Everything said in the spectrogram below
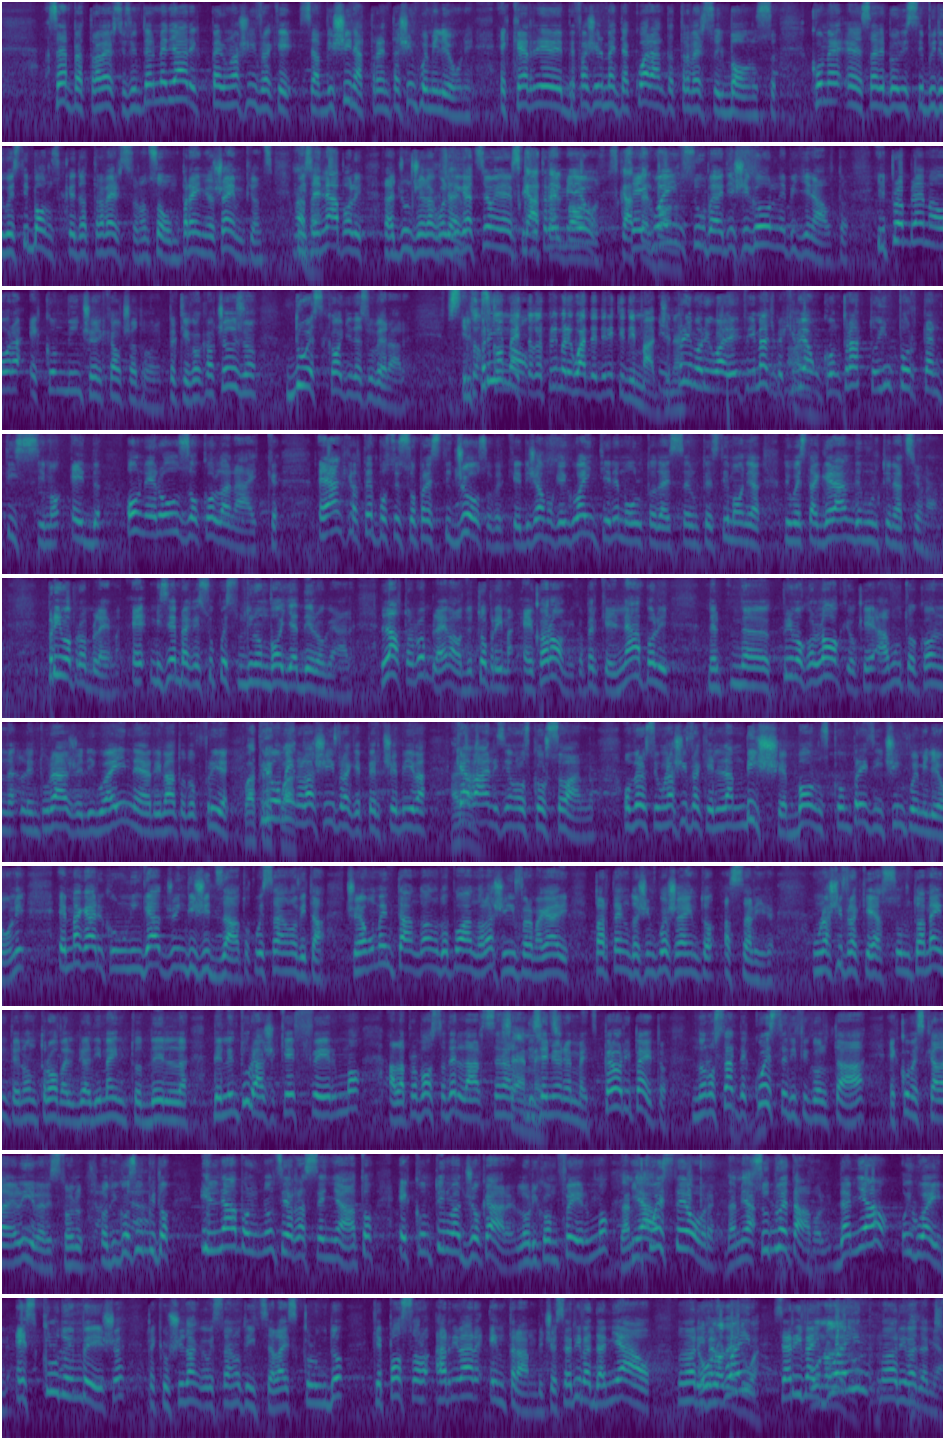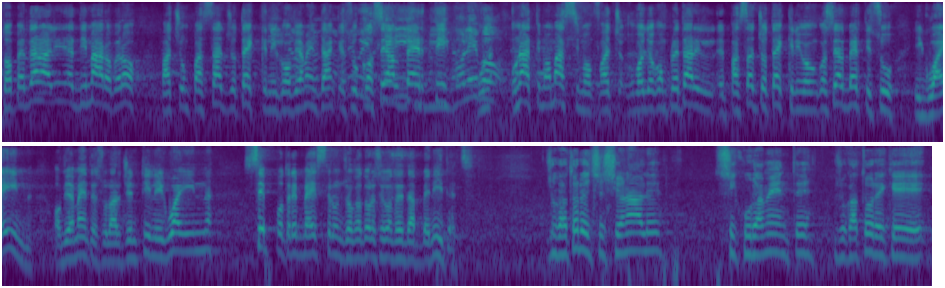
sempre attraverso i suoi intermediari per una cifra che si avvicina a 35 milioni e che arriverebbe facilmente a 40 attraverso il bonus. Come eh, sarebbero distribuiti questi bonus? Credo attraverso, non so, un premio Champions. Quindi se il Napoli raggiunge la qualificazione Cioè, piglia scatta 3 il milioni, se Higuain supera i 10 gol ne pigli in altro. Il problema ora è convincere il calciatore, perché col calciatore ci sono due scogli da superare. Il Sto- Scommetto che il primo riguarda i diritti il d'immagine. primo riguarda i diritti d'immagine perché lui ha un contratto importantissimo ed oneroso con la Nike e anche al tempo stesso prestigioso perché diciamo che Higuain tiene molto ad essere un testimonial di questa grande multinazionale. Primo problema e mi sembra che su questo lui non voglia derogare. L'altro problema, l'ho detto prima, è economico perché il Napoli nel primo colloquio che ha avuto con l'entourage di Higuain è arrivato ad offrire 4 e più o 4. meno la cifra che percepiva Cavani sino allo scorso anno, ovvero una cifra che lambisce bonus compresi i 5 milioni e magari con un ingaggio indicizzato, questa è la novità, cioè aumentando anno dopo anno la cifra, magari partendo da 500 a salire. Una cifra che assolutamente non trova il gradimento del, dell'entourage che è fermo alla proposta dell'Arsenal di mezzo. 6 milioni e mezzo. Però ripeto, nonostante queste difficoltà, e come scalare l'Iveris, lo, lo dico subito, il Napoli non si è rassegnato e continua a giocare, lo riconfermo, Damiao- in queste ore Damiao- su due tavoli, Damiao o Higuain. Escludo invece, perché è uscita anche questa notizia, la escludo, che possono arrivare entrambi, cioè se arriva Damiao non arriva Uno Higuain, se arriva Uno Higuain non arriva Damiao. Sto per dare la linea a Di Maro, però faccio un passaggio tecnico ovviamente anche su José Alberti. volevo- Un, un attimo Massimo, faccio- voglio completare il il passaggio tecnico con José Alberti su Higuain, ovviamente sull'argentino Higuain, se potrebbe essere un giocatore secondo te da Benitez. Giocatore eccezionale, sicuramente, giocatore che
